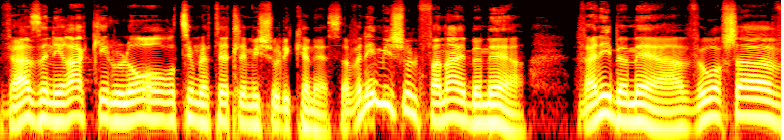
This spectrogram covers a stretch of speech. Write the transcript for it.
ואז זה נראה כאילו לא רוצים לתת למישהו להיכנס. אבל אם מישהו לפניי ב-100, ואני ב-100, והוא עכשיו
